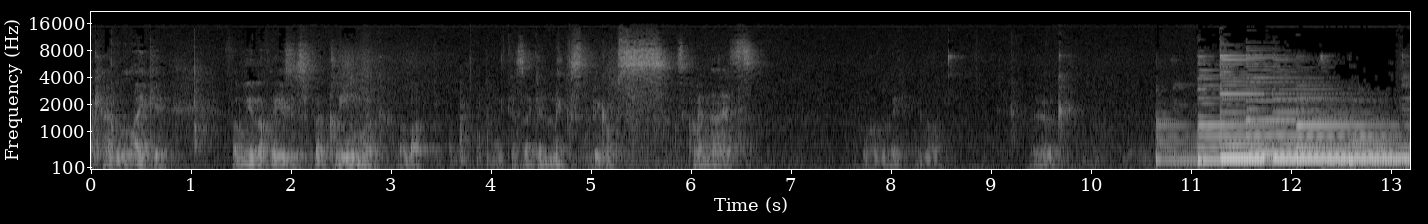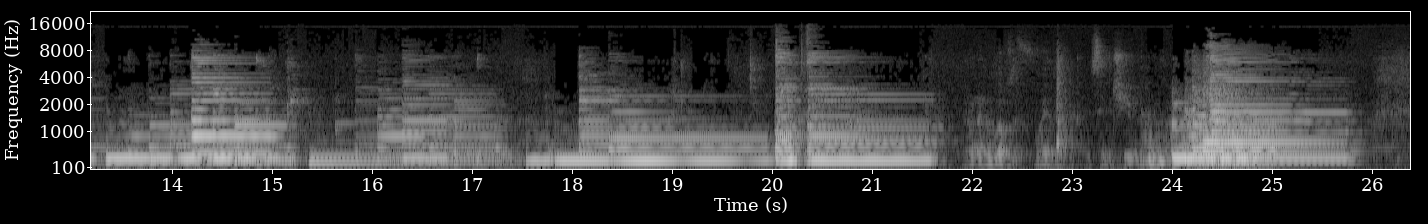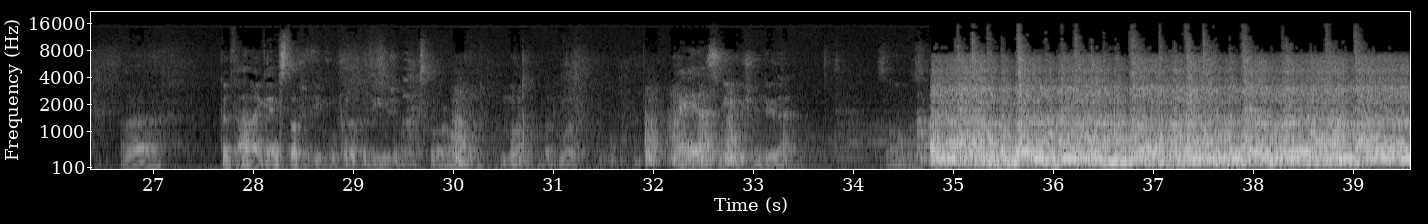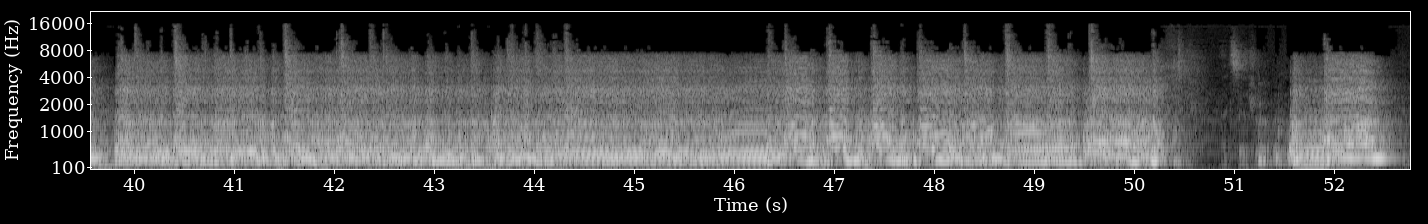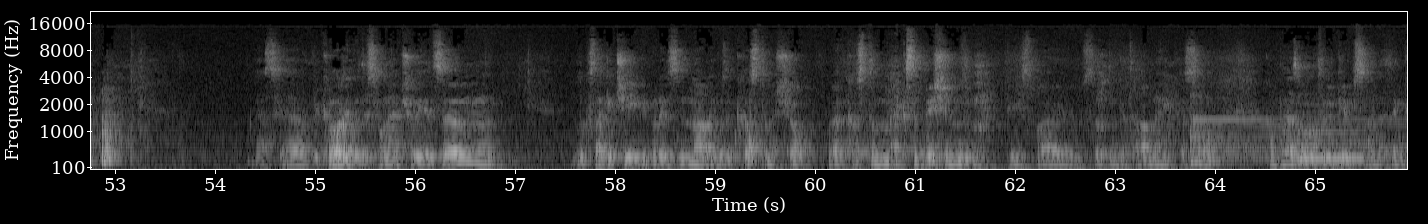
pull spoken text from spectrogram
I kind of like it. funnily enough, I use this for clean work a lot because I can mix the pickups. It's quite nice. Lovely, you know. Look. Good for high gain stuff if you can put up with the usual Explorer mud, mud, mud, mud. Hey, that's new. You shouldn't do that. It's. Not. It was a custom shop, a custom exhibition piece by a certain guitar maker. So compares well to a Gibson, I think.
